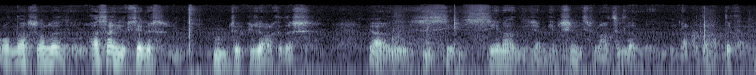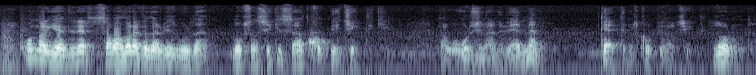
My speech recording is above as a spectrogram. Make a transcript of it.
Ondan sonra Hasan Yükselir. Çok güzel arkadaş. Ya Si- Sina diyeceğim gibi. Şimdi ismini hatırlarım. Lafı dağıttık. Onlar geldiler. Sabahlara kadar biz burada 98 saat kopya çektik. Tabi orijinalini vermem. Tertemiz kopyalar çektik. Zor oldu.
